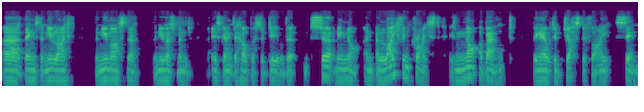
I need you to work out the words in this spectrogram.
uh, things the new life, the new master, the new husband, is going to help us to deal that certainly not and a life in christ is not about being able to justify sin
